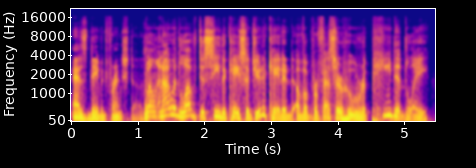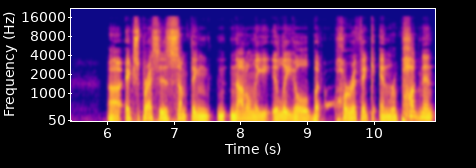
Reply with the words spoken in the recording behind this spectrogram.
as David French does. Well, and I would love to see the case adjudicated of a professor who repeatedly uh, expresses something not only illegal but horrific and repugnant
